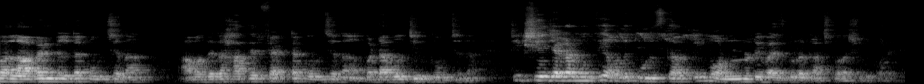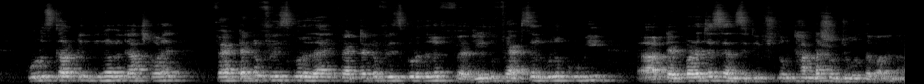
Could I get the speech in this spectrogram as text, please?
বা লাভ হ্যান্ডেলটা কমছে না, আমাদের হাতের ফ্যাটটা কমছে না বা ডাবল চিন কমছে না। ঠিক সেই জায়গার মধ্যে আমাদের কুল স্কাল্পটিং বা অন্যান্য ডিভাইসগুলো কাজ করা শুরু করে। কুল স্কাল্পটিং কীভাবে কাজ করে? ফ্যাটটাকে ফ্রিজ করে দেয়। ফ্যাটটাকে ফ্রিজ করে দিলে যেহেতু ফ্যাট সেলগুলো খুবই টেম্পারেচার সেন্সিটিভ সুতরাং ঠান্ডা সহ্য করতে পারে না।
